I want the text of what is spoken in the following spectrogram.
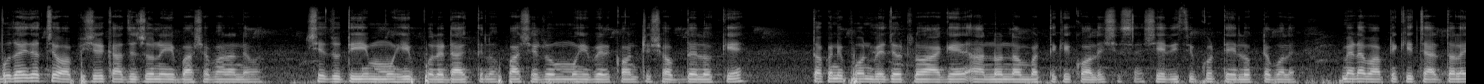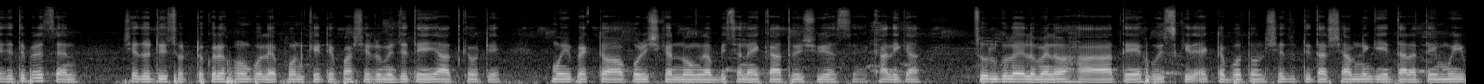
বোঝাই যাচ্ছে অফিসের কাজের জন্য এই বাসা ভাড়া নেওয়া। সে যদি মহিব বলে ডাক দিল, পাশের রুম মহিবের কণ্ঠে শব্দ এলো, কে? তখনই ফোন বেজে উঠল আগের আননোন নাম্বার থেকে কল এসেছে। সে রিসিভ করতে এই লোকটা বলে, ম্যাডাম, আপনি কি চারতলায় যেতে পেরেছেন? সে দুটি ছোট্ট করে হুঁ বলে ফোন কেটে পাশের রুমে যেতেই আতকে ওঠে। মহিব একটা অপরিষ্কার নোংরা বিছানায় কাত হয়ে শুয়ে আছে। খালি গা চুলগুলো এলোমেলো হাতে হুইস্কির একটা বোতল সে যদি তার সামনে গিয়ে দাঁড়াতেই মুহিব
